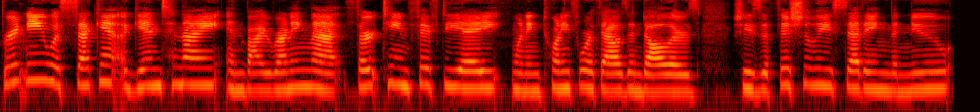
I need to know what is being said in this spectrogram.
Brittany was second again tonight, and by running that 1358, winning $24,000, she's officially setting the new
